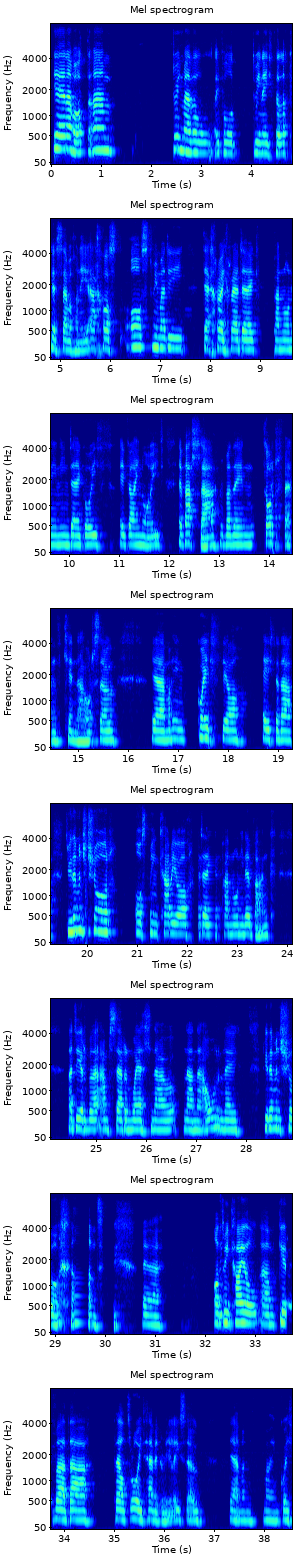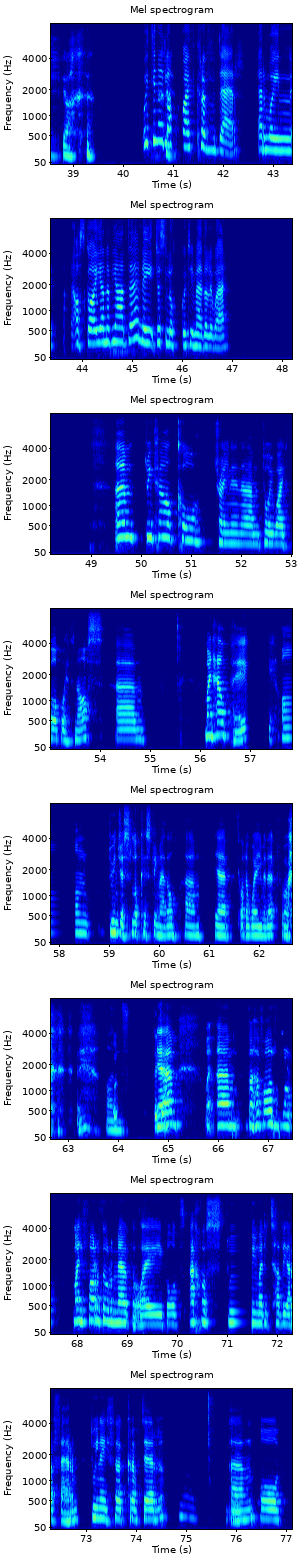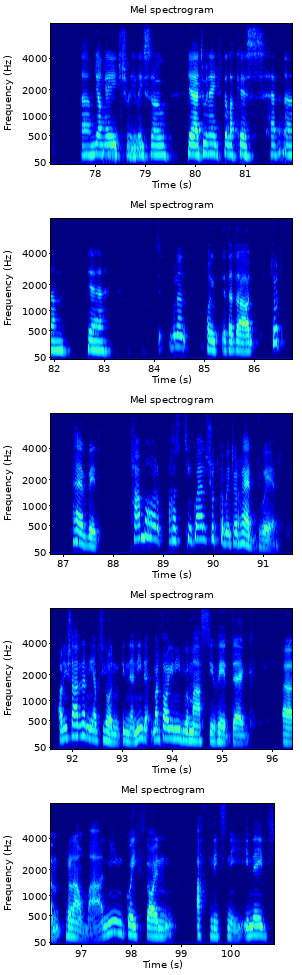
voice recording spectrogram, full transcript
Ie, yeah, na fod. Um, dwi'n meddwl ei fod dwi'n eitha lycus efo hynny, achos os dwi wedi dechrau rhedeg pan ro'n i'n 18, 20 oed, efalla fyddai'n gorffen cyn nawr, so ie, yeah, mae hi'n gweithio eitha dda. Dwi ddim yn siŵr os dwi'n cario rhedeg pan ro'n i'n ifanc, ydy'r fy amser yn well naw, na nawr, neu dwi ddim yn siŵr, ond ie. Yeah. Ond dwi'n cael um, gyrfa dda pel droed hefyd, really, so ie, yeah, mae'n mae gweithio. Wyt ti'n gwneud lot o gwaith cryfder er mwyn osgoi anafiadau, neu just look wyt ti'n meddwl yw e? Um, dwi'n cael core training um, dwy waith bob wythnos. Um, mae'n helpu, ond on, dwi'n just lwcus dwi'n meddwl. Um, yeah, got away with it for. Ond, ie, yeah, um, mae, um, fy hyfforddwr, mae hyfforddwr meddwl ei fod, achos dwi'n wedi tyfu ar y fferm, dwi'n eitha cryfder hmm. um, o um, young age, really. So, yeah, dwi'n eitha lwcus. Um, yeah. Mwna'n pwynt eitha da. Twyd hefyd, pa mor, achos ti'n gweld siwt gymaint o redwyr, o'n i'n siarad â ni am ti hwn gyda mae'r ddoi ni wedi bod mas i redeg um, prynaw ma, ni'n gweithio'n athlet ni i wneud,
